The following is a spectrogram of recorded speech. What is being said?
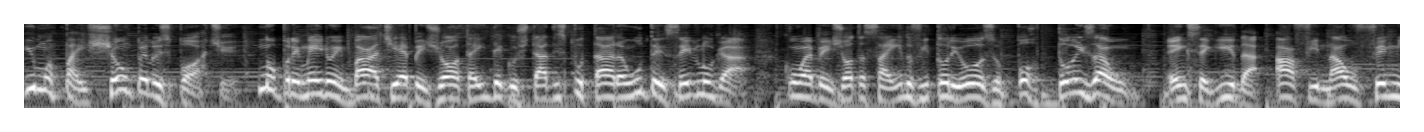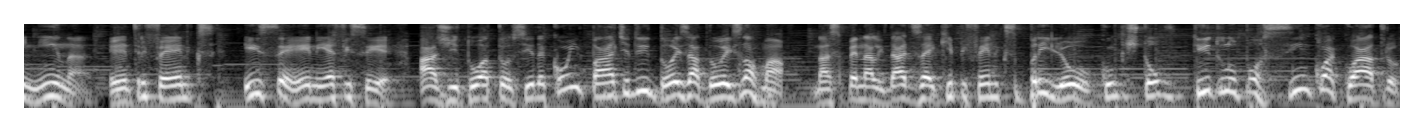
e uma paixão pelo esporte. No primeiro embate, EBJ e Degustar disputaram o terceiro lugar, com o EBJ saindo vitorioso por 2 a 1. Em seguida, a final feminina entre Fênix e CNFC agitou a torcida com empate de 2 a 2 normal. Nas penalidades, a equipe Fênix brilhou, conquistou o título por 5 a 4,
